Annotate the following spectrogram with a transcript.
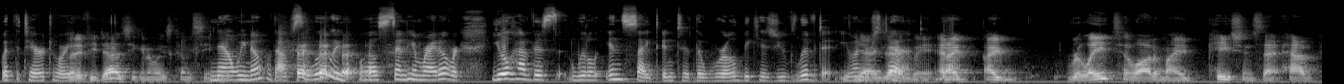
with the territory. But if he does, he can always come see Now me. Now we know, absolutely. well, I'll send him right over. You'll have this little insight into the world because you've lived it. You understand? Yeah, exactly. And I, I relate to a lot of my patients that have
